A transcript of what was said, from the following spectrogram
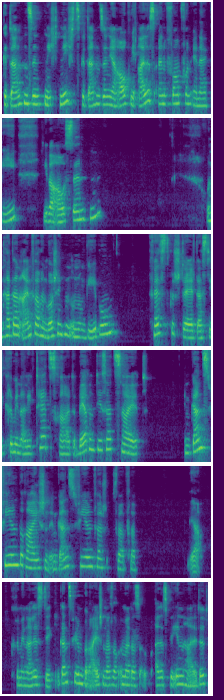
Gedanken sind nicht nichts, Gedanken sind ja auch wie alles eine Form von Energie, die wir aussenden. Und hat dann einfach in Washington und Umgebung festgestellt, dass die Kriminalitätsrate während dieser Zeit in ganz vielen Bereichen, in ganz vielen Ver, Ver, Ver, ja, Kriminalistik, in ganz vielen Bereichen, was auch immer das alles beinhaltet,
